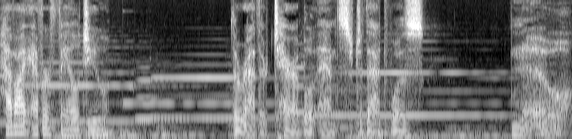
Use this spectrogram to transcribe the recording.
have I ever failed you? The rather terrible answer to that was no.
